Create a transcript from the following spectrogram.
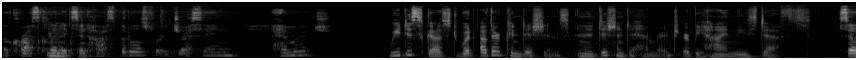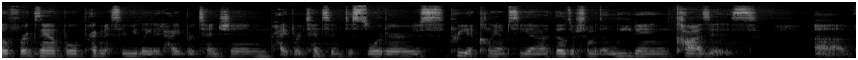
across clinics mm. and hospitals for addressing hemorrhage. We discussed what other conditions, in addition to hemorrhage, are behind these deaths. So, for example, pregnancy related hypertension, hypertensive disorders, preeclampsia, those are some of the leading causes of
